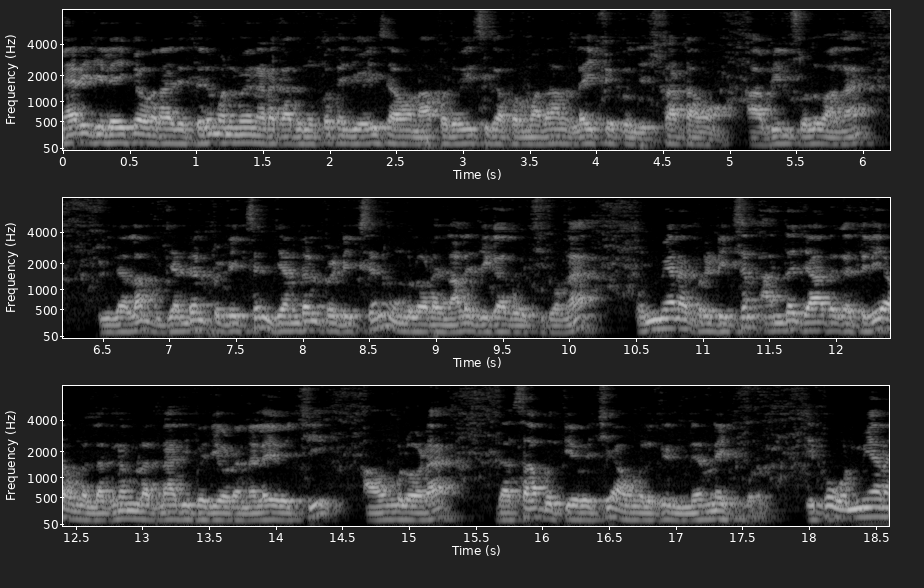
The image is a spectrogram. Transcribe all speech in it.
மேரேஜ் லைஃபே வராது திருமணமே நடக்காது. முப்பத்தஞ்சு வயசு ஆகும் நாற்பது வயசுக்கு அப்புறமா தான் லைஃபே கொஞ்சம் ஸ்டார்ட் ஆகும் அப்படின்னு சொல்லுவாங்க. இதெல்லாம் ஜென்ரல் ப்ரிடிக்ஷன் ஜென்ரல் ப்ரிடிக்ஷன் உங்களோட நாலேஜுக்காக வச்சுக்கோங்க. உண்மையான ப்ரிடிக்ஷன் அந்த ஜாதகத்திலேயே அவங்க லக்னம் லக்னாதிபதியோட நிலையை வச்சு அவங்களோட தசாபுத்தியை வச்சு அவங்களுக்கு நிர்ணயிக்கப்படும். இப்போ உண்மையான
